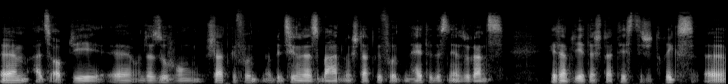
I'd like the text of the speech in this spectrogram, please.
ähm, als ob die äh, Untersuchung stattgefunden, beziehungsweise Behandlung stattgefunden hätte. Das sind ja so ganz etablierte statistische Tricks, äh,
